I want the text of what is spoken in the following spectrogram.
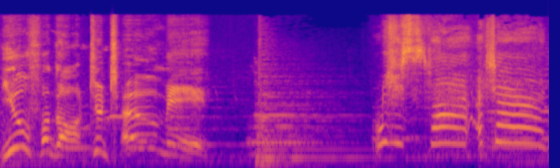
You forgot to tow me! Mr. Action!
